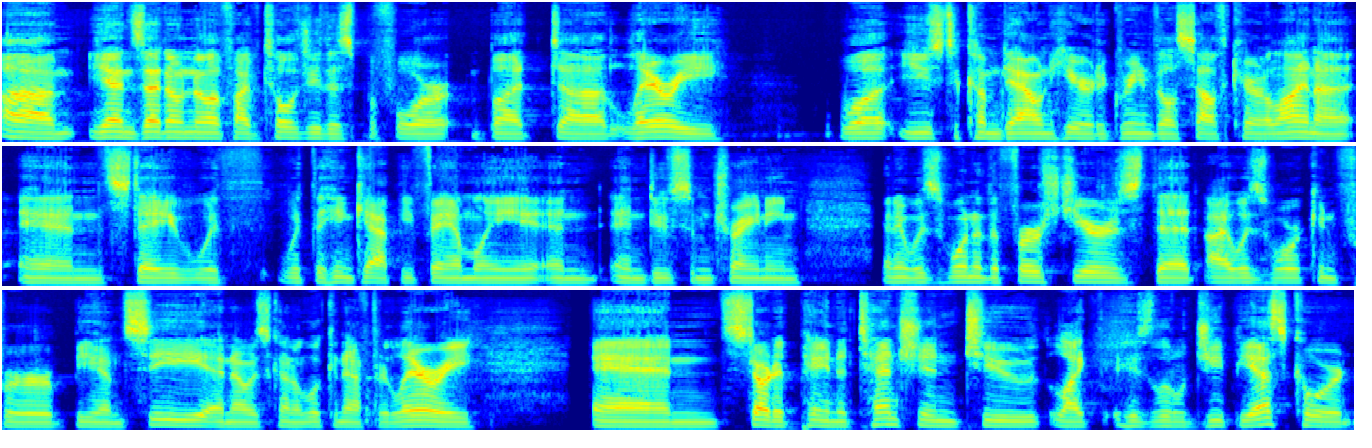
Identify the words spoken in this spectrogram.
Um, Jens, I don't know if I've told you this before, but uh, Larry what used to come down here to Greenville, South Carolina, and stay with with the Hincapie family and and do some training. And it was one of the first years that I was working for BMC, and I was kind of looking after Larry, and started paying attention to like his little GPS co-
